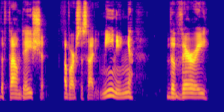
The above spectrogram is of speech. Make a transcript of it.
The foundation of our society, meaning the very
